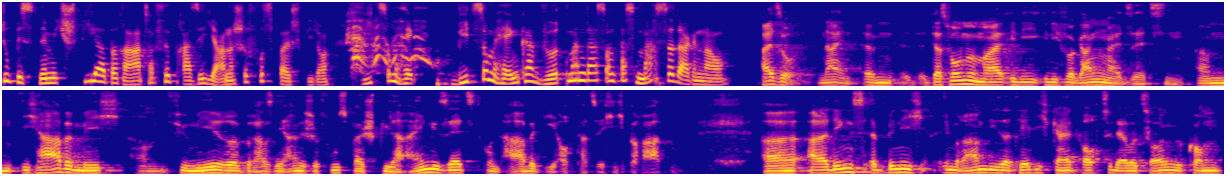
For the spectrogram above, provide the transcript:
Du bist nämlich Spielerberater für brasilianische Fußballspieler. Wie zum, Hen wie zum Henker wird man das und was machst du da genau? Also, nein, ähm, das wollen wir mal in die, in die Vergangenheit setzen. Ähm, ich habe mich ähm, für mehrere brasilianische Fußballspieler eingesetzt und habe die auch tatsächlich beraten. Äh, allerdings bin ich im Rahmen dieser Tätigkeit auch zu der Überzeugung gekommen,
